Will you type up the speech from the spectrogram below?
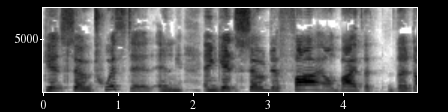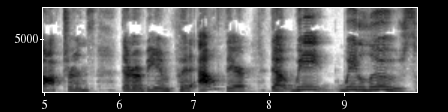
get so twisted and and get so defiled by the the doctrines that are being put out there that we we lose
